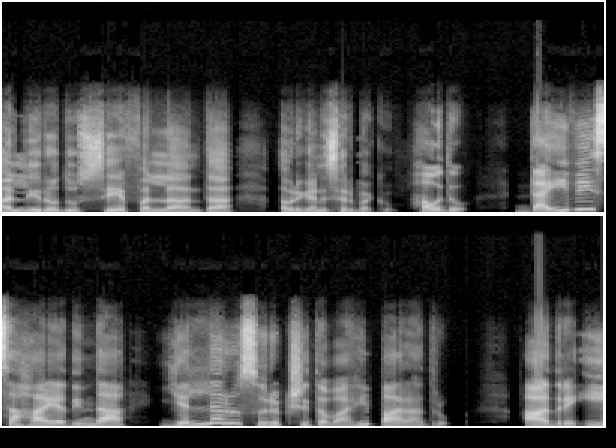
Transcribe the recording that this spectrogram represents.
ಅಲ್ಲಿರೋದು ಸೇಫ್ ಅಲ್ಲ ಅಂತ ಅವ್ರಿಗನಿಸಿರ್ಬೇಕು ಹೌದು ದೈವಿ ಸಹಾಯದಿಂದ ಎಲ್ಲರೂ ಸುರಕ್ಷಿತವಾಗಿ ಪಾರಾದ್ರು. ಆದ್ರೆ ಈ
